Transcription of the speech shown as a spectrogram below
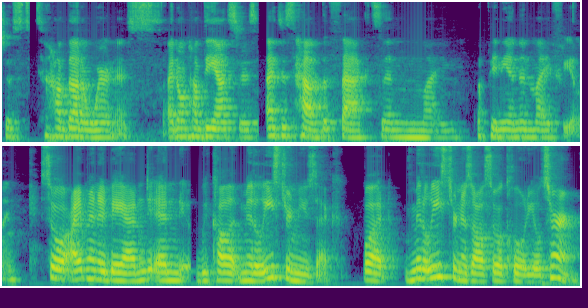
just to have that awareness. I don't have the answers, I just have the facts and my opinion and my feeling. So, I'm in a band, and we call it Middle Eastern music, but Middle Eastern is also a colonial term,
